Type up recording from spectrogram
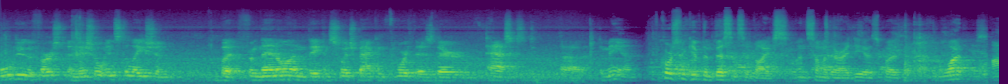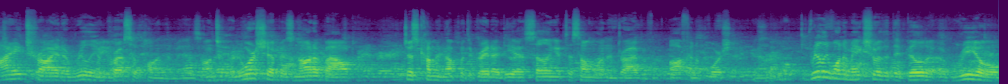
We'll do the first initial installation, but from then on, they can switch back and forth as their tasks uh, demand. Of course, we give them business advice on some of their ideas, but what I try to really impress upon them is entrepreneurship is not about just coming up with a great idea, selling it to someone, and driving off in a Porsche. You know? Really want to make sure that they build a, a real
